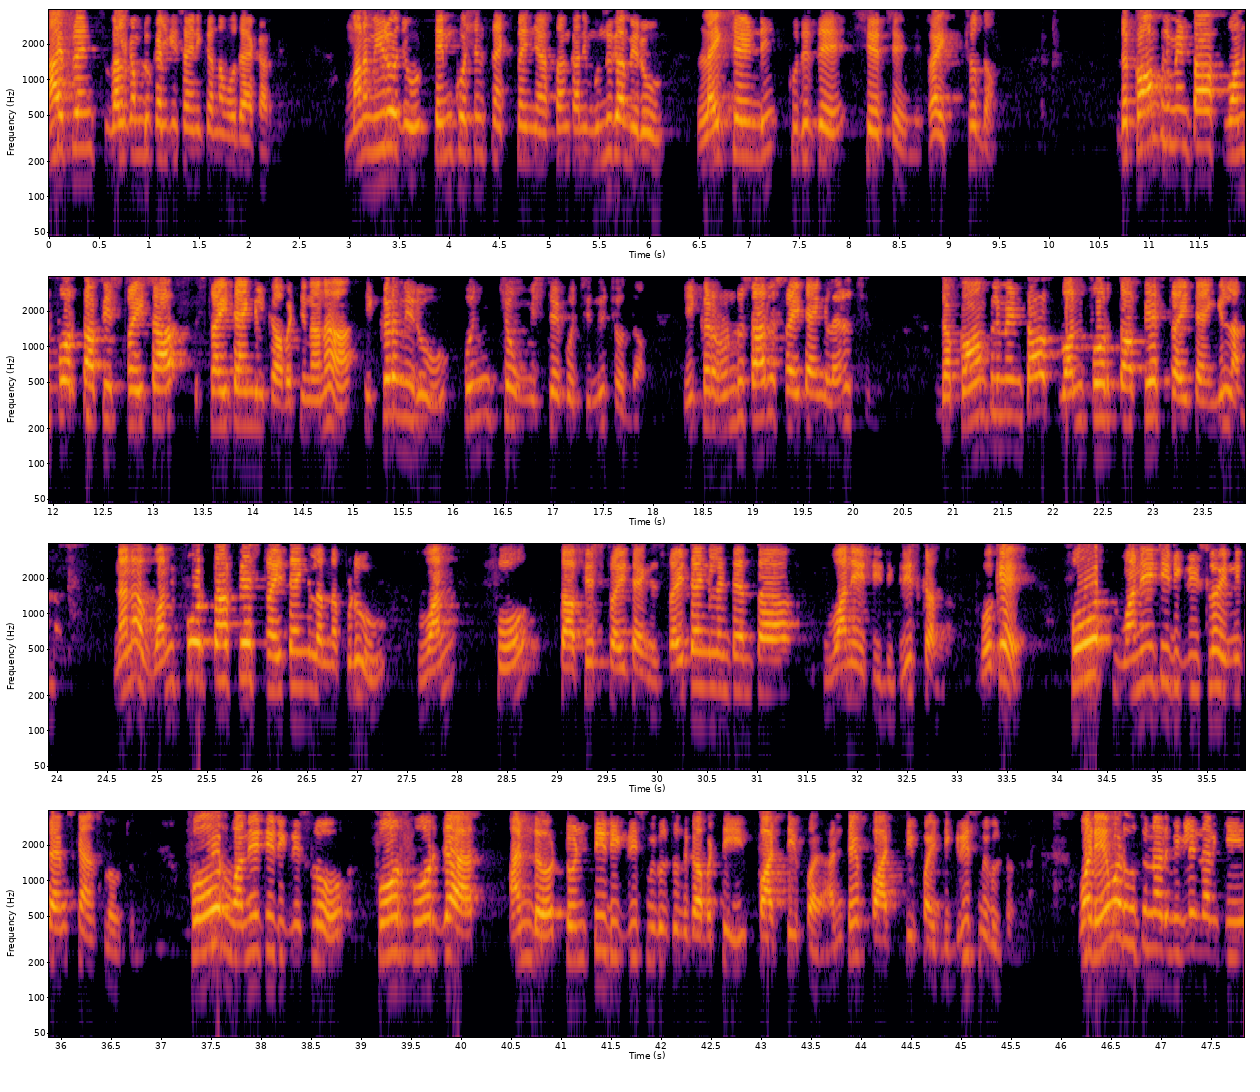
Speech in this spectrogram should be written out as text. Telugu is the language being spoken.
హాయ్ ఫ్రెండ్స్ వెల్కమ్ టు కలిగి సైనిక్ అన్న ఉదయ అకాడమీ మనం ఈరోజు టెన్ క్వశ్చన్స్ ఎక్స్ప్లెయిన్ చేస్తాం కానీ ముందుగా మీరు లైక్ చేయండి కుదిరితే షేర్ చేయండి. రైట్ చూద్దాం. The complement of one fourth of a straight straight angle కాబట్టి నాన్న ఇక్కడ మీరు కొంచెం మిస్టేక్ వచ్చింది చూద్దాం. ఇక్కడ రెండు సార్లు స్ట్రైట్ యాంగిల్ అని వచ్చింది. The complement of one fourth of a straight angle అన్నారు నాన్న one fourth of a straight angle అన్నప్పుడు one four of a straight angle. Straight angle అంటే ఎంత? వన్ ఎయిటీ డిగ్రీస్ కన్నా. ఓకే? ఫోర్ వన్ ఎయిటీ డిగ్రీస్లో ఎన్ని టైమ్స్ క్యాన్సిల్ అవుతుంది. ఫోర్ వన్ ఎయిటీ డిగ్రీస్లో four four jar and twenty degrees మిగులుతుంది కాబట్టి ఫార్టీ ఫైవ్. అంటే ఫార్టీ ఫైవ్ డిగ్రీస్ మిగులుతుంది. వాడు ఏం అడుగుతున్నాడు మిగిలిన దానికి?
